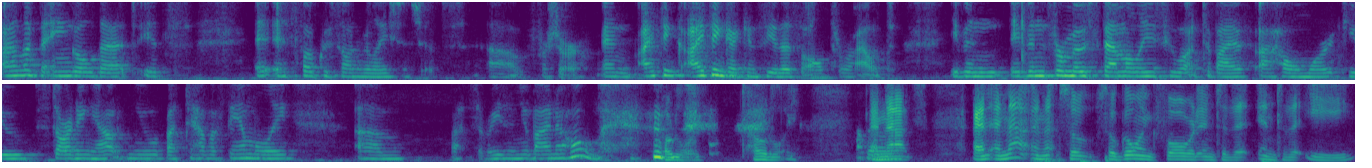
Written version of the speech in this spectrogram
I love the angle that it's it's focused on relationships uh, for sure and i think i think i can see this all throughout even even for most families who want to buy a, a home or if you starting out and you're about to have a family um, that's the reason you're buying a home. Totally totally. And that's and and that and that, so so going forward into the into the e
